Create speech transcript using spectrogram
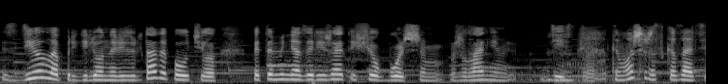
сделала, определенные результаты получила, это меня заряжает еще большим желанием действовать. Ты можешь рассказать,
